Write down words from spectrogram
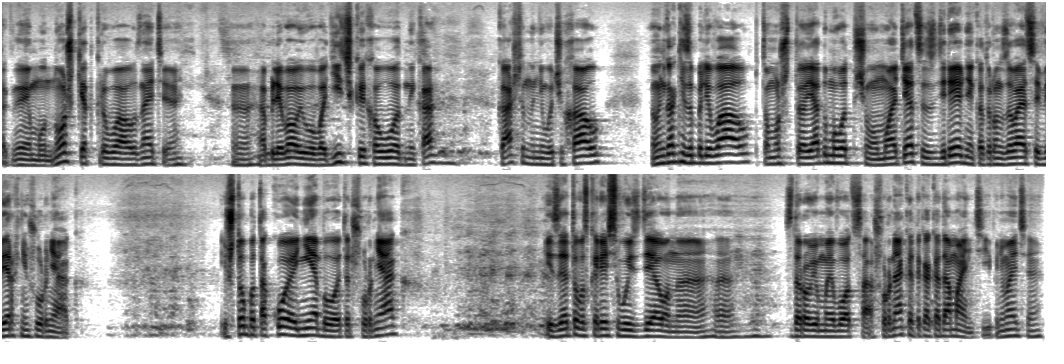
Тогда ему ножки открывал, знаете, э, обливал его водичкой холодной, кашель на него чихал. И он никак не заболевал, потому что я думаю, вот почему. Мой отец из деревни, который называется Верхний Шурняк. И чтобы такое не было, этот шурняк, из этого, скорее всего, и сделано э, здоровье моего отца. Шурняк — это как адамантий, понимаете?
